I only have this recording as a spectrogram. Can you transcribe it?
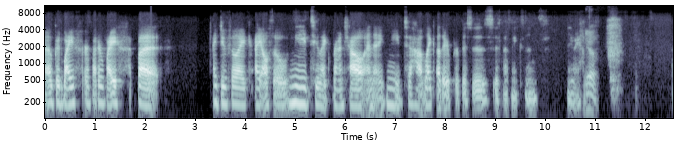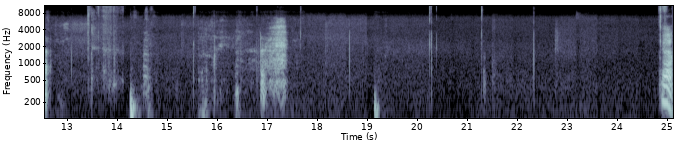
a good wife or better wife but i do feel like i also need to like branch out and i need to have like other purposes if that makes sense. Anyway. Yeah. Yeah,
